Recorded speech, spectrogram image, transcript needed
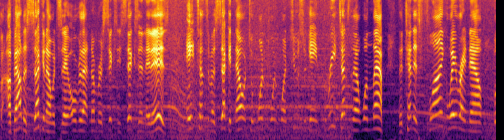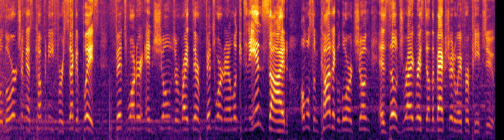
about a second, I would say, over that number 66, and it is 8 tenths of a second, now up to 1.12, so gain 3 tenths in that one lap. The 10 is flying away right now, but Laura Chung has company for second place. Fitzwater and Jones are right there. Fitzwater now looking to the inside, almost some contact with Laura Chung as they'll drag race down the back straightaway for P2.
